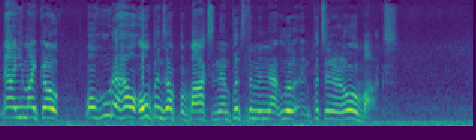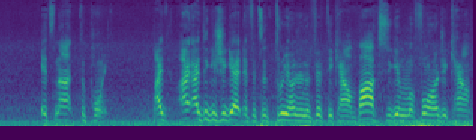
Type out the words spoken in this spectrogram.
Now you might go, well, who the hell opens up a box and then puts them in that little, puts it in an old box? It's not the point. I, I, think you should get, if it's a 350 count box, you give them a 400 count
